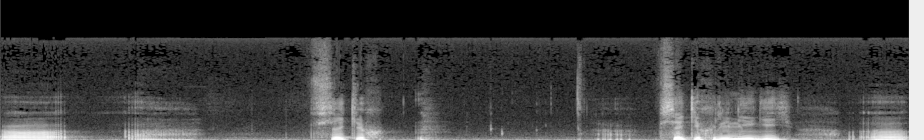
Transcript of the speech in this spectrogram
э, э, всяких, э, всяких религий э,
